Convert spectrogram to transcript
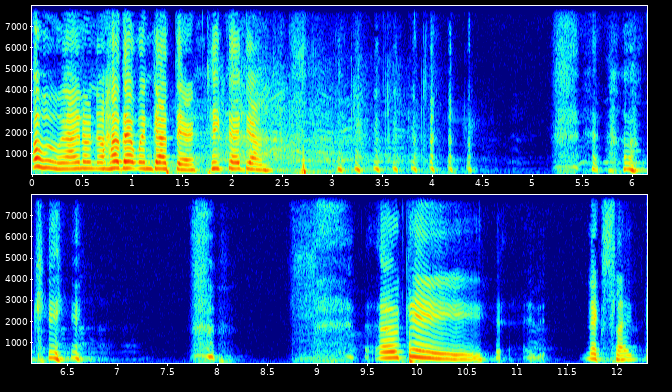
Oh, I don't know how that one got there. Take that down. okay. Okay. Next slide.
